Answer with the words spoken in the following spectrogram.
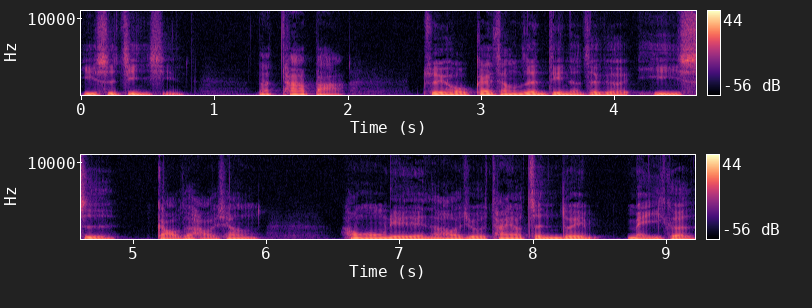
仪式进行。那他把最后盖章认定的这个仪式搞得好像轰轰烈烈，然后就他要针对每一个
